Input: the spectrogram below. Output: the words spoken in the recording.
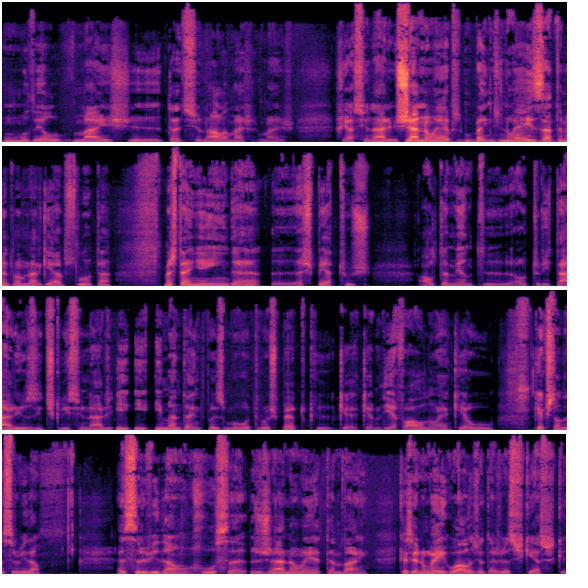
um modelo mais eh, tradicional, mais, mais reacionário. Já não é, bem, não é exatamente uma monarquia absoluta, mas tem ainda eh, aspectos altamente autoritários e discricionários e, e, e, mantém depois um outro aspecto que, que, é, que é medieval, não é? Que é, o, que é a questão da servidão a servidão russa já não é também, quer dizer, não é igual, a gente às vezes esquece que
